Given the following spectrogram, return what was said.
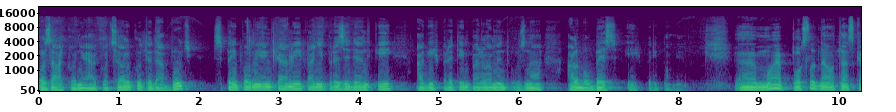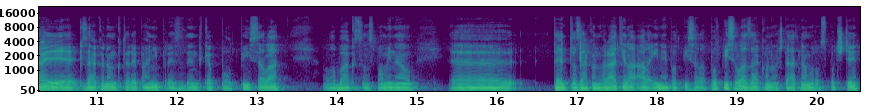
o zákone ako celku, teda buď s pripomienkami pani prezidentky, ak ich predtým parlament uzná, alebo bez ich pripomienok. E, moja posledná otázka je k zákonom, ktoré pani prezidentka podpísala, lebo ako som spomínal, e, tento zákon vrátila, ale iné podpísala. Podpísala zákon o štátnom rozpočte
